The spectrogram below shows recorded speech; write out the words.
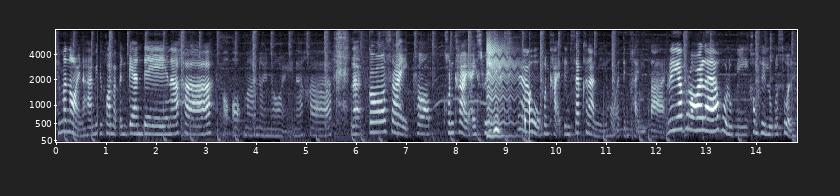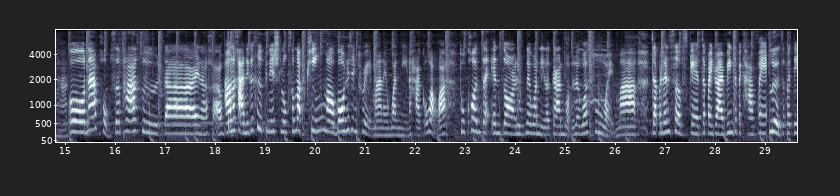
ขึ้นมาหน่อยนะคะ มีความแบบเป็นแกนเดย์นะคะเอาออกมาหน่อยๆนะคะ และก็ใส่พร็อพ คนขายไอศครีมโอ้โห คนขายไอติมแซบขนาดนี้โหไอติมขายดีตาย เรียบร้อยแล้วโหลุคนี้คอมพลีทลุคแล้วสวยเลยนะ โอ้ หน้าผมเสื้อผ้าคือได้นะคะ เอาละค่ะ อันนี้ก็คือ finish look สำหรับ Pink Marble ที่จิน create มาในวันนี้นะคะ ก็หวังว่าทุกคนจะ enjoy look ในวันนี้ละกันบอกได้เลยว่าสวยมาก จะไปเล่นเซิร์ฟสเกตจะไป driving จะไปคาเฟ่หรือจะไปตี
